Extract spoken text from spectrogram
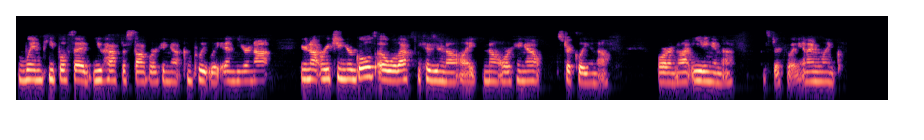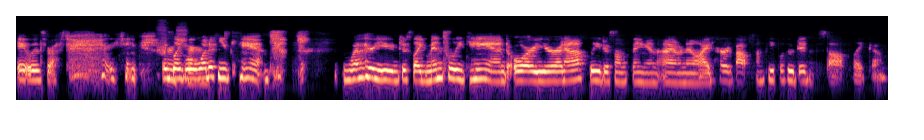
when people said you have to stop working out completely and you're not you're not reaching your goals. Oh, well that's because you're not like not working out strictly enough or not eating enough strictly. And I'm like it was frustrating. It's like, sure. well, what if you can't? Whether you just like mentally can't or you're an athlete or something. And I don't know, I'd heard about some people who didn't stop, like um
